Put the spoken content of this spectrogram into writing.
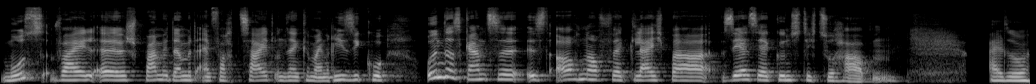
muss, weil äh, spare mir damit einfach Zeit und senke mein Risiko. Und das Ganze ist auch noch vergleichbar sehr, sehr günstig zu haben. Also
